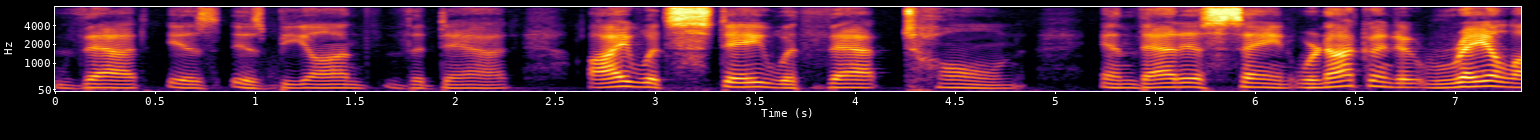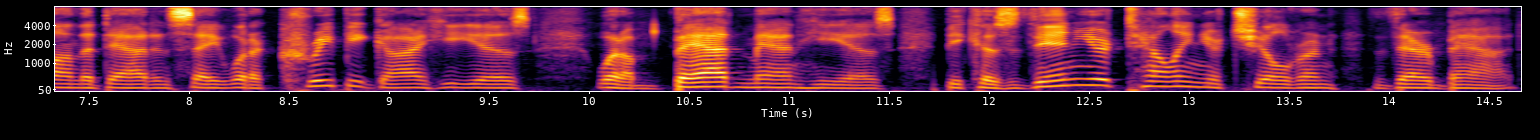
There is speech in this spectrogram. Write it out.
that is is beyond the dad. I would stay with that tone. And that is saying we're not going to rail on the dad and say what a creepy guy he is, what a bad man he is, because then you're telling your children they're bad.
